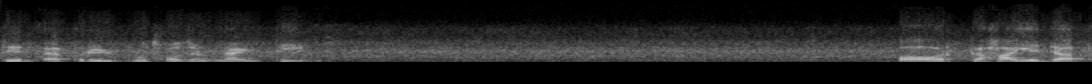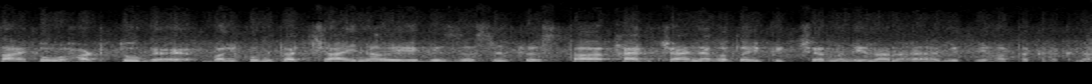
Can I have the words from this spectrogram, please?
टिल अप्रैल 2019 और कहा यह जाता है कि वो हट तो गए, बल्कि उनका चाइना में भी बिज़नेस इंटरेस्ट था। खैर चाइना का तो ही पिक्चर में नहीं लाना है, अभी तो यहाँ तक रखना।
